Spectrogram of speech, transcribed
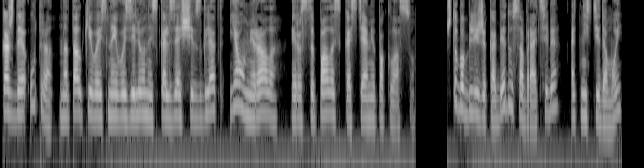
Каждое утро, наталкиваясь на его зеленый скользящий взгляд, я умирала и рассыпалась костями по классу, чтобы ближе к обеду собрать себя, отнести домой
